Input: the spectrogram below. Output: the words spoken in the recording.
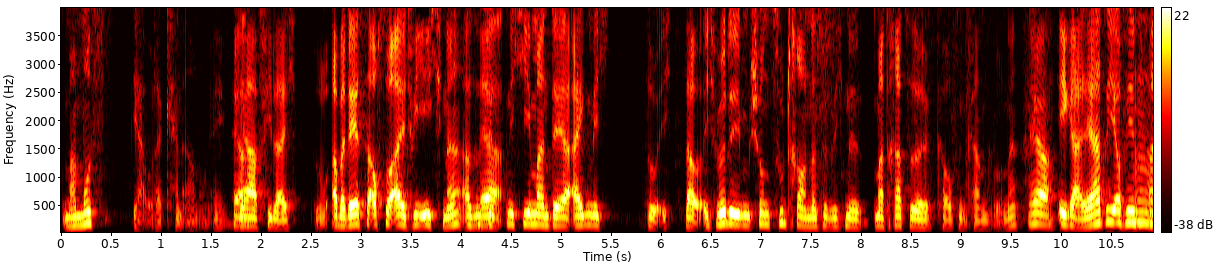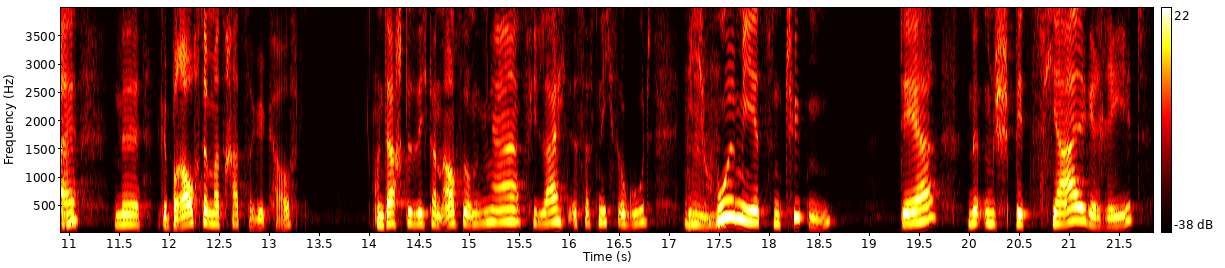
man muss, ja, oder keine Ahnung, ey. Ja. Vielleicht so. Aber der ist auch so alt wie ich, ne? Also ist jetzt nicht jemand, der eigentlich so, ich glaube, ich würde ihm schon zutrauen, dass er sich eine Matratze kaufen kann, so, ne? Ja. Mhm. Egal, er hat sich auf jeden Fall eine gebrauchte Matratze gekauft und dachte sich dann auch so, ja, vielleicht ist das nicht so gut. Ich Mhm. hole mir jetzt einen Typen, der mit einem Spezialgerät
